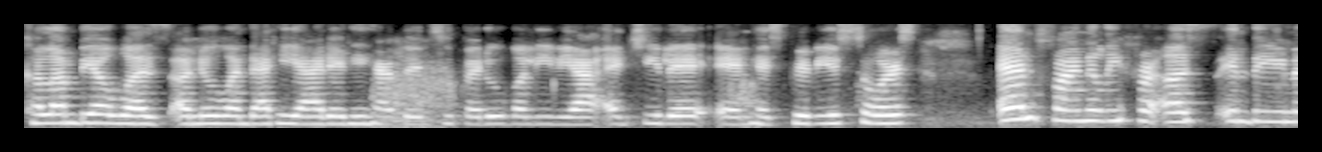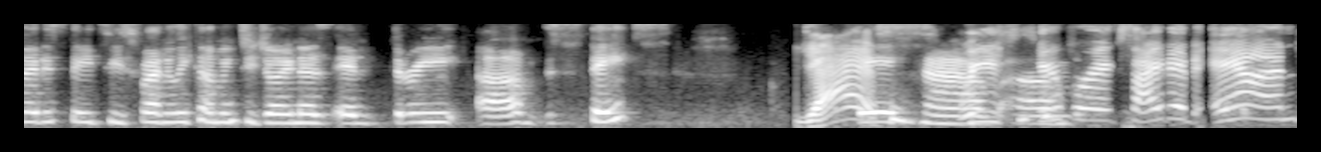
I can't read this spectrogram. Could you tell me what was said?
Colombia was a new one that he added. He had been to Peru, Bolivia, and Chile in his previous tours. And finally, for us in the United States, he's finally coming to join us in three um, states. yes. have, We're um, super excited. And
